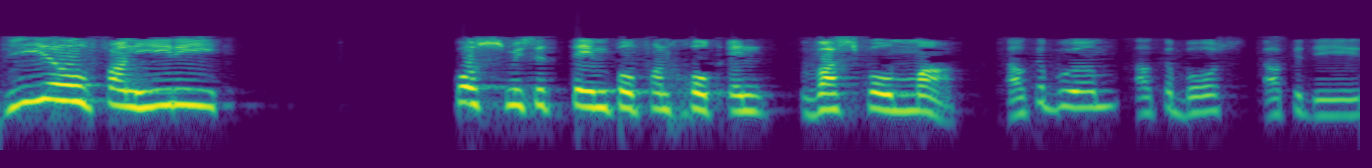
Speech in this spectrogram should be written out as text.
deel van hierdie kosmiese tempel van God en was volmaak. Elke boom, elke bos, elke dier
